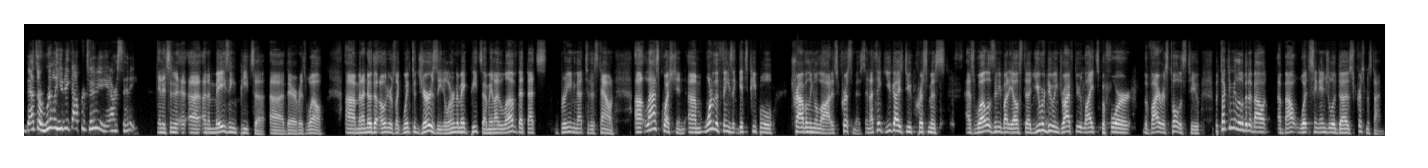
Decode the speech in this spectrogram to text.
that's a really unique opportunity in our city. and it's an uh, an amazing pizza uh, there as well. Um, and I know the owners like went to Jersey to learn to make pizza. I mean, I love that that's bringing that to this town. Uh, last question. Um, one of the things that gets people traveling a lot is Christmas, and I think you guys do Christmas as well as anybody else did. You were doing drive-through lights before the virus told us to, but talk to me a little bit about about what San Angelo does Christmas time.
